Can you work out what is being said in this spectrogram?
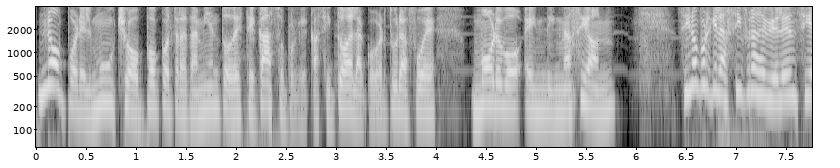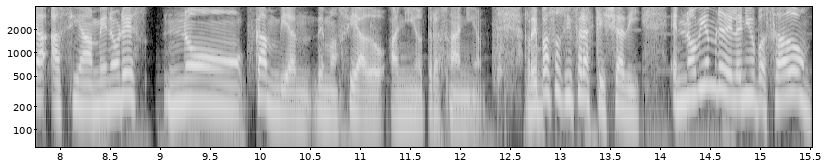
no por el mucho o poco tratamiento de este caso, porque casi toda la cobertura fue morbo e indignación, sino porque las cifras de violencia hacia menores no cambian demasiado año tras año. Repaso cifras que ya di. En noviembre del año pasado,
